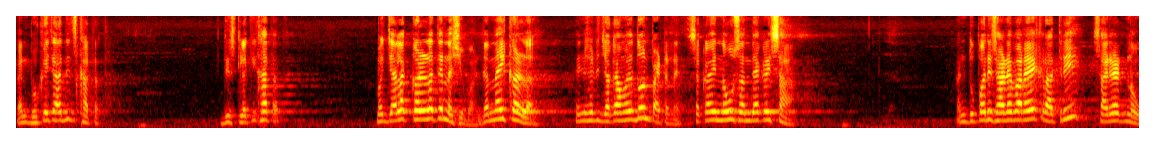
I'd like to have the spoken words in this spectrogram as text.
कारण भुकेच्या आधीच खातात. दिसलं की खातात. मग ज्याला कळलं ते नशिबान ज्यांना नाही कळलं त्यांच्यासाठी जगामध्ये दोन पॅटर्न आहेत. सकाळी नऊ संध्याकाळी सहा. आणि दुपारी साडेबारा एक रात्री साडेआठ नऊ.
